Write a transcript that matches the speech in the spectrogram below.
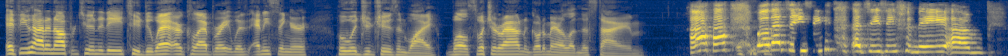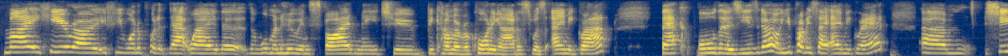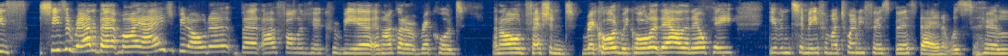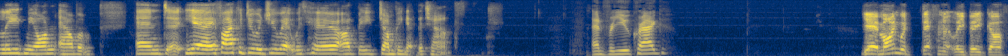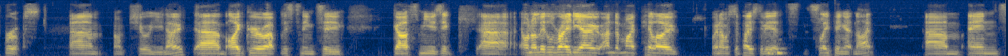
If you had an opportunity to duet or collaborate with any singer, who would you choose and why? Well, switch it around and go to Marilyn this time. well, that's easy. That's easy for me. Um, my hero, if you want to put it that way, the the woman who inspired me to become a recording artist was Amy Grant back all those years ago, or you probably say Amy Grant. Um, she's she's around about my age, a bit older, but I followed her career and I got a record, an old fashioned record, we call it now, an LP given to me for my 21st birthday, and it was her Lead Me On album. And uh, yeah, if I could do a duet with her, I'd be jumping at the chance. And for you, Craig? Yeah, mine would definitely be Garth Brooks. Um, I'm sure you know. Um, I grew up listening to Garth's music uh, on a little radio under my pillow when I was supposed to be at, sleeping at night, um, and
